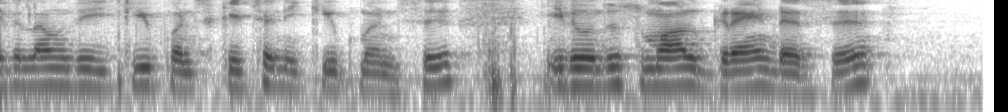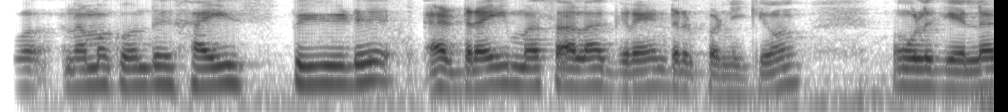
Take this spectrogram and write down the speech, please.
இதெல்லாம் வந்து எக்யூப்மெண்ட்ஸ் கிச்சன் எக்யூப்மெண்ட்ஸு இது வந்து ஸ்மால் கிரைண்டர்ஸு நமக்கு வந்து high speed dry masala grinder பண்ணிக்கும். உங்களுக்கு எல்லா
